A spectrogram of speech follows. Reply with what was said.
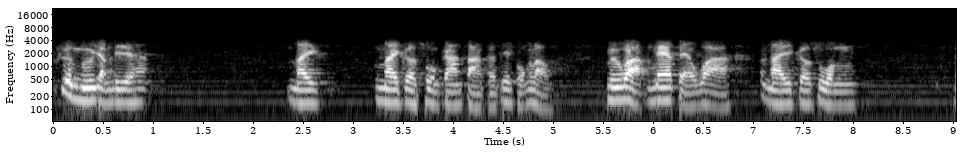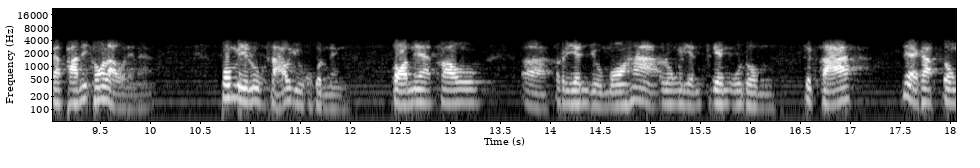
เครื่องมืออย่างดีฮะในในกระทรวงการต่างประเทศของเรา หรือว่าแม้แต่ว่าในกระทรวงแบบพาณิชย์ของเราเนี่ยนะผมมีลูกสาวอยู่คนหนึ่งตอนเนี้ยเขาเเรียนอยู่ม .5 โรงเรียนเตรียมอุดม ศึกษา เนี่ยครับ ตรง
